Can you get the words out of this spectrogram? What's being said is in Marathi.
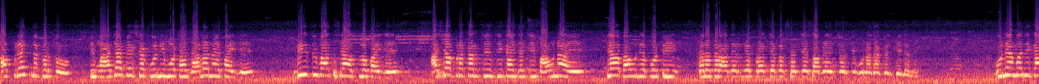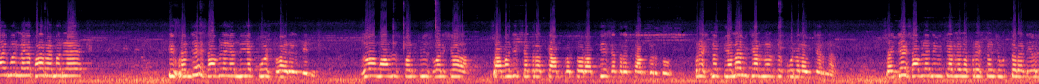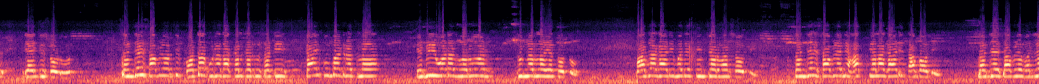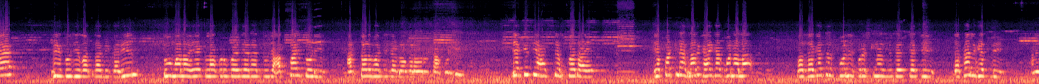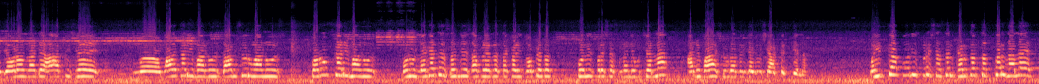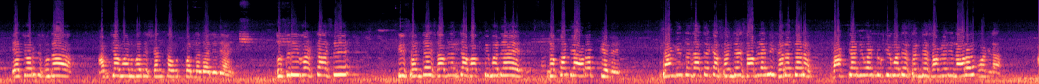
हा प्रयत्न करतो की माझ्यापेक्षा कोणी मोठा झाला नाही पाहिजे. मीच बादशाह असलो पाहिजे. अशा प्रकारची जी काही त्याची भावना आहे त्या भावनेपोटी खरं तर आदरणीय प्राध्यापक संजय साबळे यांच्यावरती गुन्हा दाखल केलेला आहे. गुन्ह्यामध्ये काय म्हणलं एफ आर आयमध्ये की संजय साबळे यांनी एक पोस्ट व्हायरल केली. जो माणूस पंचवीस वर्ष सामाजिक क्षेत्रात काम करतो राजकीय क्षेत्रात काम करतो. प्रश्न त्याला विचारणार तर कोणाला विचारणार? संजय साबळेने विचारलेल्या प्रश्नांची उत्तरं दे द्यायची सोडून संजय साबळेवरती खोटा गुन्हा दाखल करण्यासाठी काय कुंभाट रचलं की मी वडदवरून जुन्नरला येत होतो. माझ्या गाडीमध्ये तीन चार माणसं होती. संजय साबळेने हात केला गाडी थांबवली. संजय साबळे म्हणले मी तुझी बदनामी करीन. तू मला एक लाख रुपये देण्यात तुझे हातपाय तोडील आणि तळमातीच्या डोंगरावरून टाकून देईल ते किती हास्यास्पद आहे. हे पटण्यासारखं आहे का कोणाला? मग लगेचच पोलीस प्रश्नांनी त्याची दखल घेतली. आणि देवराम लांडे हा अतिशय म- माणूस दानशूर माणूस परोपकारी माणूस म्हणून लगेचच संजय सापळेला सकाळी झोपेतच पोलीस प्रशासनाने उचलला आणि महाशिवरात्रीच्या दिवशी अटक केलं. मग इतकं पोलीस प्रशासन खरं तर तत्पर झालंय याच्यावरती सुद्धा आमच्या मनामध्ये शंका उत्पन्न झालेली आहे. दुसरी गोष्ट अशी की संजय साबळेंच्या बाबतीमध्ये नको ते आरोप केले. सांगितलं जातंय का संजय साबळेंनी? खरं तर मागच्या निवडणुकीमध्ये संजय साबळेंनी नारळ फोडला.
